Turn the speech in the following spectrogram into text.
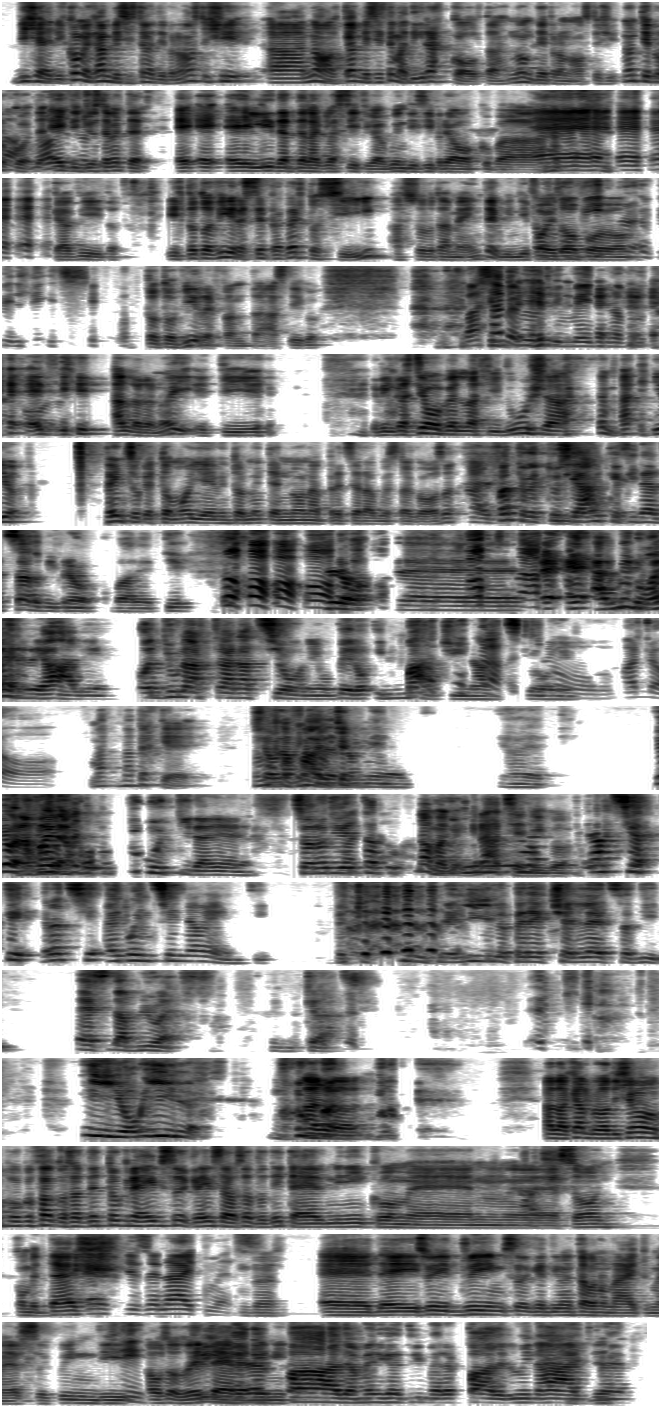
Dicevi, come cambia il sistema dei pronostici? Uh, no, cambia il sistema di raccolta, non dei pronostici. Non ti preoccupare. No, Eddie giustamente è, è, è, il leader della classifica, quindi si preoccupa. Eh. Capito. Il Totovir è sempre aperto? Sì, assolutamente. Quindi poi dopo... È bellissimo. Totovir è fantastico. Ma sai per in mente una brutta cosa? Eddie, allora, noi ti ringraziamo per la fiducia, ma io penso che tua moglie eventualmente non apprezzerà questa cosa. Ah, il fatto che tu sia anche fidanzato mi preoccupa, Letti. Però eh, è, è, almeno è reale o di un'altra nazione, ovvero immaginazione. ma no. Ma, ma perché? C'è una faida tra me. Io ho la faida con tutti, Daniele. Sono diventato... No, ma grazie, dico. Grazie a te, grazie ai tuoi insegnamenti. Perché tu sei l'il per eccellenza di SWF. Grazie. Io, il... Allora, allora, Carlo, lo dicevamo poco fa, cosa ha detto Graves? Graves ha usato dei termini come, mm, eh, son, come Dash, Dash e dei suoi Dreams che diventavano Nightmares, quindi sì. ha usato dei Dreamer termini. Padre, American Dreamer è padre, lui Nightmare.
